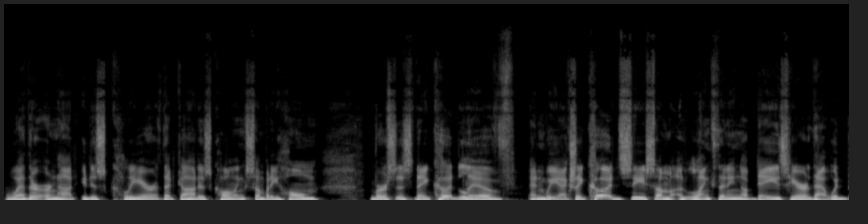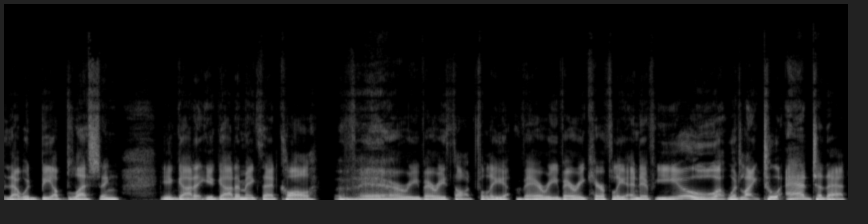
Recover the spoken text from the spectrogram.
whether or not it is clear that God is calling somebody home versus they could live and we actually could see some lengthening of days here that would that would be a blessing you got to you got to make that call very, very thoughtfully, very, very carefully. And if you would like to add to that,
